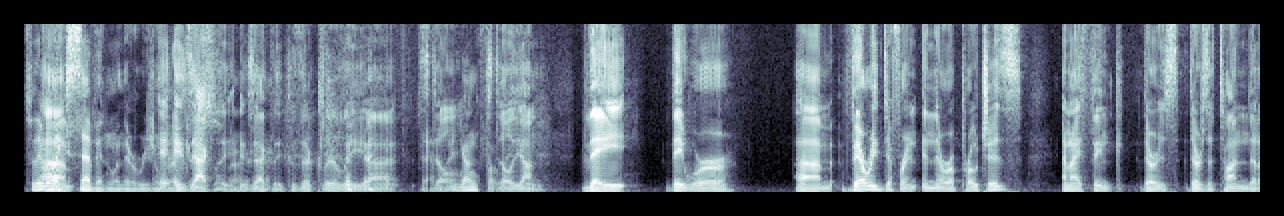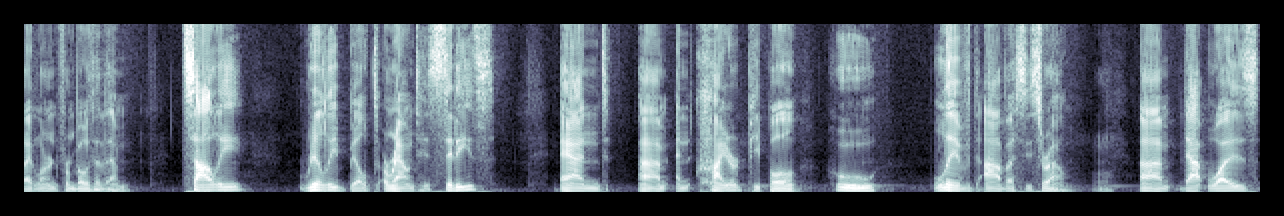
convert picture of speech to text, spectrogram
So they were like Um, seven when they were regional directors. Exactly, Right, exactly, because they're clearly uh, still they're young folk. Still young. They they were um, very different in their approaches, and I think there's there's a ton that I learned from both of them. Sali really built around his cities, and um, and hired people who lived Avas Yisrael. Um, that was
